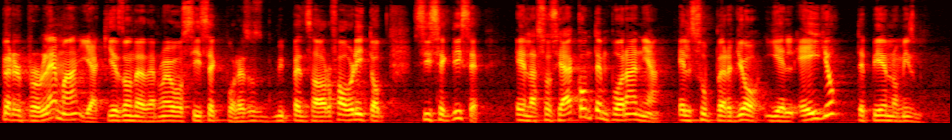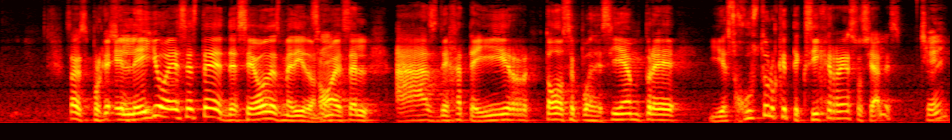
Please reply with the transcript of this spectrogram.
Pero el problema, y aquí es donde de nuevo Sisek, por eso es mi pensador favorito, Sisek dice, en la sociedad contemporánea, el super yo y el ello te piden lo mismo. ¿Sabes? Porque el ello es este deseo desmedido, ¿no? Es el haz, déjate ir, todo se puede siempre. Y es justo lo que te exige redes sociales. Sí.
